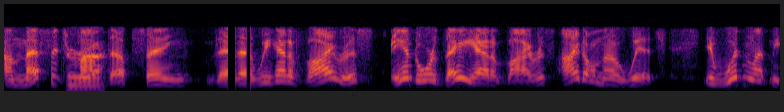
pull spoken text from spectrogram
A message Or, popped up saying that uh, we had a virus and or they had a virus i don't know which it wouldn't let me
